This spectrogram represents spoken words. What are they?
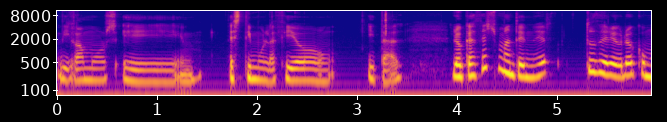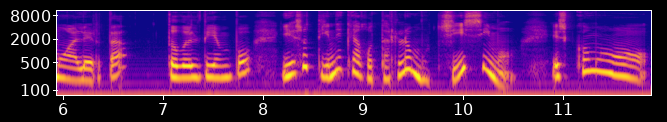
digamos, eh, estimulación y tal, lo que hace es mantener tu cerebro como alerta todo el tiempo y eso tiene que agotarlo muchísimo. Es como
